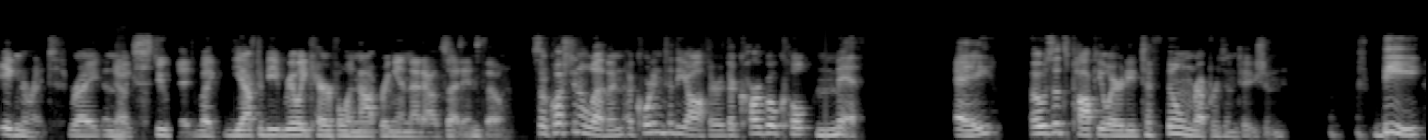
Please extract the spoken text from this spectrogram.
ignorant, right? And Yeah. like stupid. Like you have to be really careful and not bring in that outside info. So, question 11 According to the author, the cargo cult myth A owes its popularity to film representation. B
